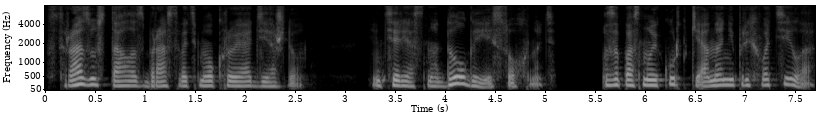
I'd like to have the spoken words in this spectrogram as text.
сразу стала сбрасывать мокрую одежду. Интересно, долго ей сохнуть? Запасной куртки она не прихватила,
